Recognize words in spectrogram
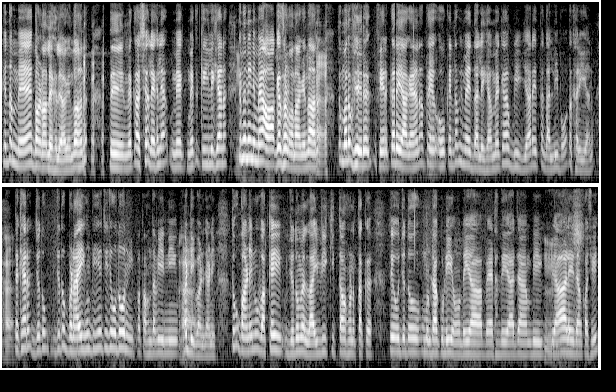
ਕਹਿੰਦਾ ਮੈਂ ਗਾਣਾ ਲਿਖ ਲਿਆ ਕਹਿੰਦਾ ਹਨਾ ਤੇ ਮੈਂ ਕਿਹਾ ਅੱਛਾ ਲਿਖ ਲਿਆ। ਮੈਂ ਮੈਂ ਕਿਹਾ ਕੀ ਲਿਖਿਆ ਨਾ? ਕਹਿੰਦਾ ਨਹੀਂ ਨਹੀਂ ਮੈਂ ਆ ਕੇ ਸੁਣਾਉਣਾ ਕਹਿੰਦਾ ਹਨਾ ਤੇ ਮਤਲਬ ਫੇਰ ਫੇਰ ਘਰੇ ਆ ਗਿਆ ਹਨਾ ਤੇ ਉਹ ਕਹਿੰਦਾ ਵੀ ਮੈਂ ਇਦਾਂ ਲਿਖਿਆ। ਮੈਂ ਕਿਹਾ ਵੀ ਯਾਰ ਇਹ ਤਾਂ ਗੱਲ ਹੀ ਬਹੁਤ ਖਰੀ ਆ ਨਾ? ਤੇ ਖੈਰ ਜਦੋਂ ਜਦੋਂ ਬਣਾਈ ਹੁੰਦੀ ਇਹ ਚੀਜ਼ ਉਦੋਂ ਨਹੀਂ ਪਤਾ ਹੁੰਦਾ ਵੀ ਇੰਨੀ ਵੱਡੀ ਬਣ ਜਾਣੀ। ਤੇ ਉਹ ਗਾਣੇ ਨੂੰ ਵਾਕਈ ਜਦੋਂ ਮੈਂ ਲਾਈਵ ਵੀ ਕੀਤਾ ਹੁਣ ਤੱਕ ਤੇ ਉਹ ਜਦੋਂ ਮੁੰਡਾ ਕੁੜੀ ਆਉਂਦੇ ਆ ਬੈਠਦੇ ਆ ਜਾਂ ਵੀ ਵਿਆਹ ਵਾਲੇ ਜਾਂ ਕੁਝ ਵੀ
